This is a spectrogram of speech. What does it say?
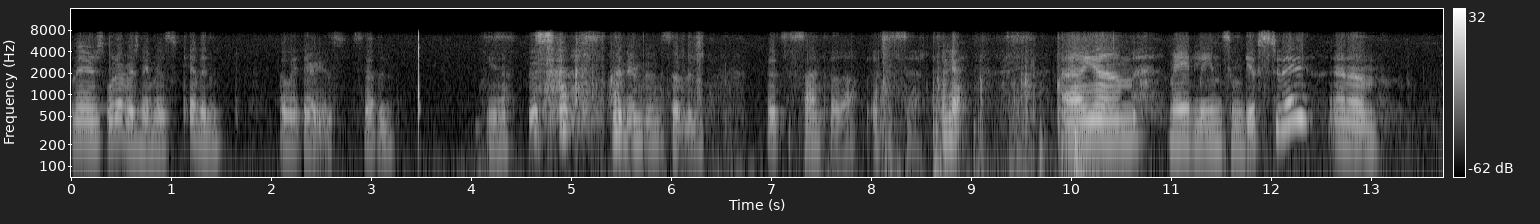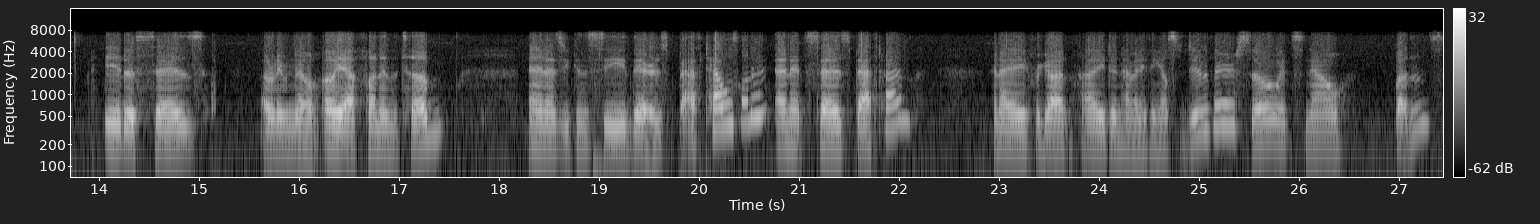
There's whatever his name is. Kevin. Oh, wait, there he is. Seven. Yeah. I named him Seven. That's a Seinfeld episode. Okay. I, um, made Leen some gifts today, and, um, it uh, says, I don't even know. Oh, yeah, fun in the tub. And as you can see, there's bath towels on it, and it says bath time. And I forgot I didn't have anything else to do there, so it's now buttons.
